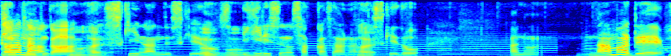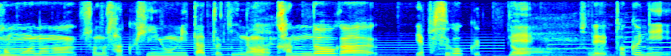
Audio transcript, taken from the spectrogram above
ターナーが好きなんですけど、イギリスの作家さんなんですけど、あの生で本物のその作品を見た時はい。の感動がやっぱすごくって、あー。そうなんでだ。特に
